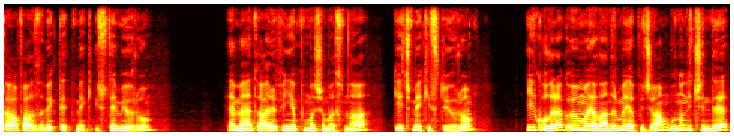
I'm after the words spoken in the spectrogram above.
daha fazla bekletmek istemiyorum. Hemen tarifin yapım aşamasına geçmek istiyorum. İlk olarak ön mayalandırma yapacağım. Bunun içinde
